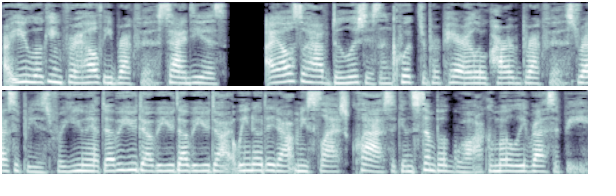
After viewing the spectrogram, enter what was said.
Are you looking for healthy breakfast ideas? I also have delicious and quick to prepare low carb breakfast recipes for you at www.weeknote.me slash classic and simple guacamole recipe.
